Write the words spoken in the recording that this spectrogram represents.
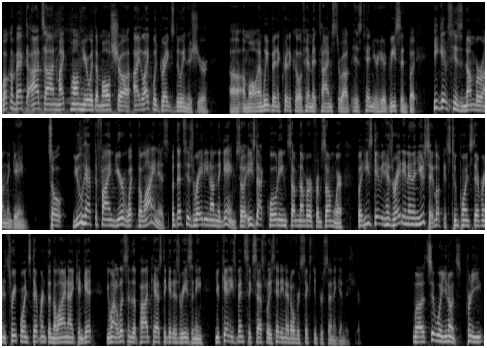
Welcome back to Odds On. Mike Palm here with Amal Shaw. I like what Greg's doing this year, uh, Amal, and we've been critical of him at times throughout his tenure here at VSIN, but he gives his number on the game. So you have to find your what the line is, but that's his rating on the game. So he's not quoting some number from somewhere, but he's giving his rating, and then you say, "Look, it's two points different. It's three points different than the line I can get." You want to listen to the podcast to get his reasoning. You can. He's been successful. He's hitting at over sixty percent again this year. Well, it's well, you know, it's pretty.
